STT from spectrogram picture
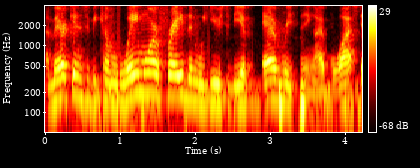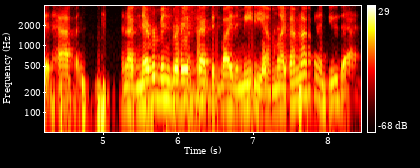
Americans have become way more afraid than we used to be of everything. I've watched it happen, and I've never been very affected by the media. I'm like, I'm not going to do that.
